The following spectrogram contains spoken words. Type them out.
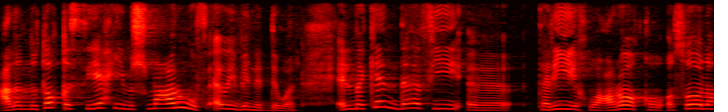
على النطاق السياحي مش معروف قوي بين الدول. المكان ده فيه آه تاريخ وعراقة وأصالة.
